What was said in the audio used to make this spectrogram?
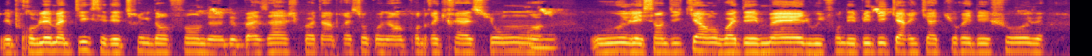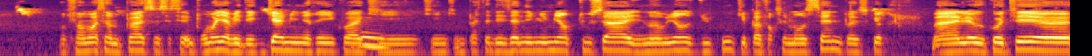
Les problématiques, c'est des trucs d'enfants de, de bas âge, quoi. T'as l'impression qu'on est en cours de récréation. euh, Mm. où les syndicats envoient des mails, où ils font des BD caricaturés des choses. Enfin, moi, ça me passe. c'est- pour moi, il y avait des gamineries, quoi, Mm. qui, qui, qui me passaient des années-lumière, tout ça, et une ambiance, du coup, qui est pas forcément saine, parce que bah, le côté euh,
